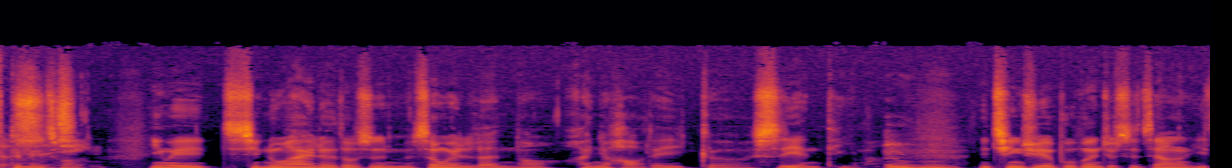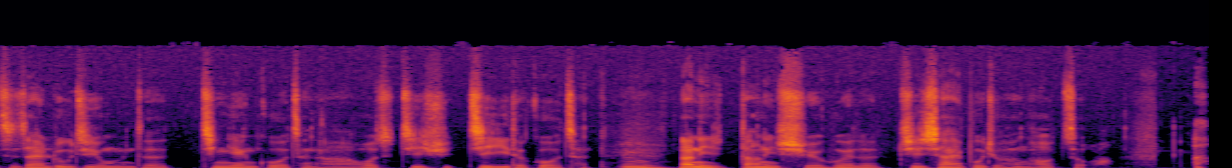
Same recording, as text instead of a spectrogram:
的事情。因为喜怒哀乐都是我们身为人哦很有好的一个试验体嘛。嗯嗯。你情绪的部分就是这样一直在录记我们的经验过程啊，或者继续记忆的过程。嗯那你当你学会了，其实下一步就很好走啊。啊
